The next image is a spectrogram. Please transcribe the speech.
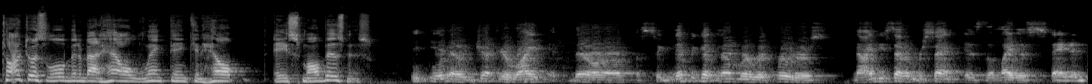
talk to us a little bit about how LinkedIn can help a small business. You know, Jeff, you're right. There are a significant number of recruiters. 97% is the latest stated.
